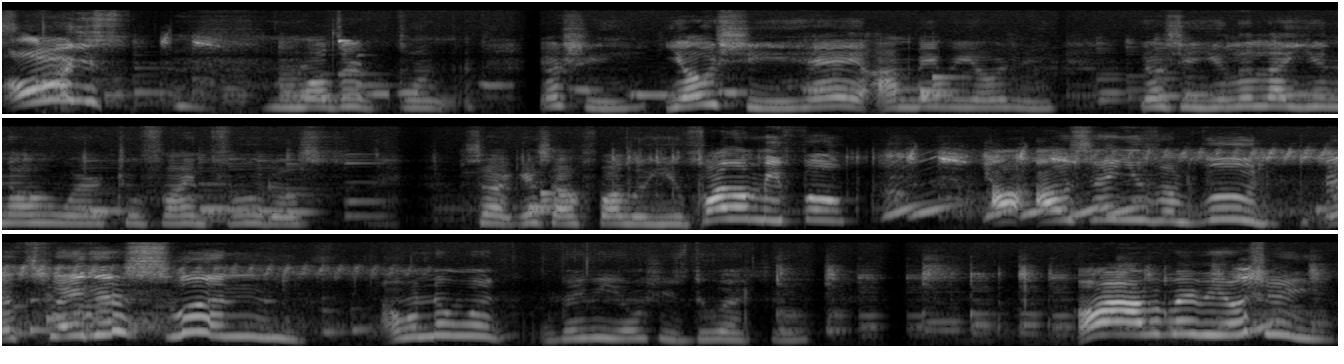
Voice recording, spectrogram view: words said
Oh, you mother Yoshi, Yoshi. Hey, I'm baby Yoshi. Yoshi, you look like you know where to find food. So I guess I'll follow you. Follow me, fool. I'll, I'll send you some food. Let's play this one. I wonder what baby Yoshis do actually. Oh, I have a baby Yoshi.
